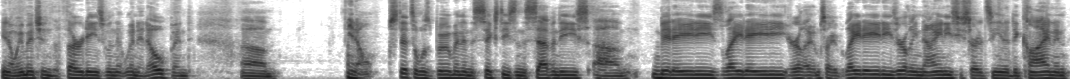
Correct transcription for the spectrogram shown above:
you know, we mentioned the 30s when it when it opened. Um, you know, Stitzel was booming in the 60s and the 70s, um, mid 80s, late 80s, early, I'm sorry, late 80s, early 90s. You started seeing a decline in,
